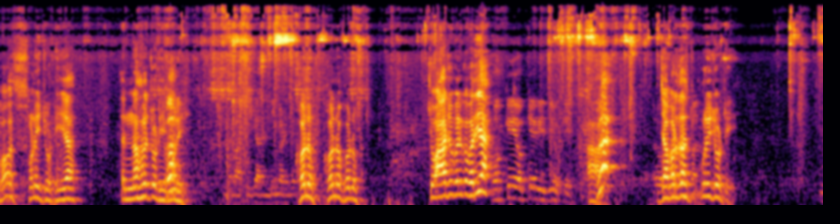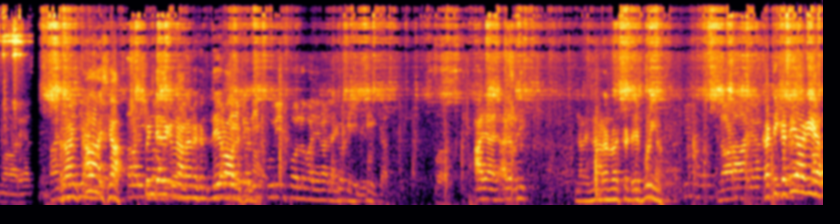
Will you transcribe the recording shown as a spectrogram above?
ਬਹੁਤ ਸੋਹਣੀ ਝੋਟੀ ਆ ਤੇ ਨਸਲ ਝੋਟੀ ਪੂਰੀ। ਖੋਲੋ ਖੋਲੋ ਖੋਲੋ। ਚੁਆਜੂ ਬਿਲਕੁਲ ਵਧੀਆ। ਓਕੇ ਓਕੇ ਵੀਰ ਜੀ ਓਕੇ। ਜ਼ਬਰਦਸਤ ਪੂਰੀ ਝੋਟੀ। ਮਾਰਿਆ। ਰੰਗ ਕਾਲਾ ਅੱਛਾ ਪਿੰਡੇ ਦੇ ਕਿਨਾਰੇ ਵੇਖ ਲੇਵਾ ਵੇਖ। ਝੋਟੀ ਪੂਰੀ ਫੁੱਲ ਵਾਲੀ ਨਹੀਂ, ਝੋਟੀ ਠੀਕ ਠੀਕ ਆ। ਆ ਜਾ ਆ ਜਾ ਬਈ। ਨਾਲੇ ਨਾੜਾਂ ਨੂੰ ਛੱਡੇ ਪੂਰੀਆਂ। ਨਾਲ ਆ ਗਿਆ। ਕੱਟੀ- ਕੱਟੀ ਆ ਗਈ ਆ।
